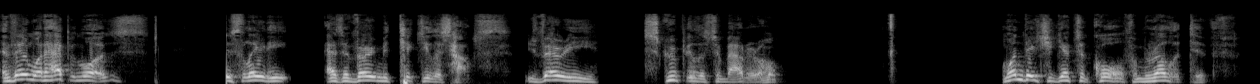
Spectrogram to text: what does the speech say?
And then what happened was, this lady has a very meticulous house. She's very scrupulous about her home. One day she gets a call from a relative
